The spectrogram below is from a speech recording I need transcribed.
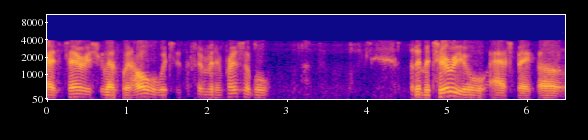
Sagittarius. You left with Hove, which is the feminine principle. But the material aspect of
